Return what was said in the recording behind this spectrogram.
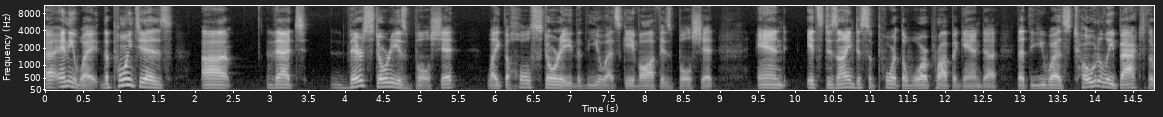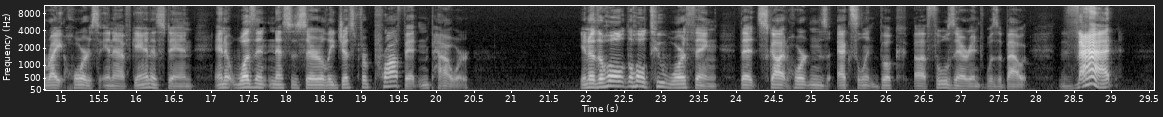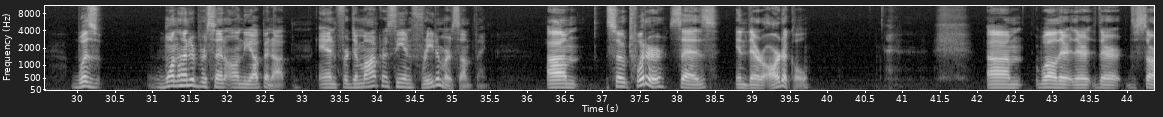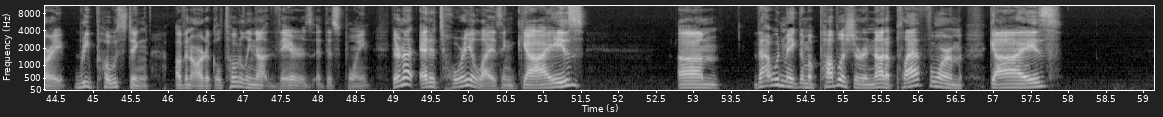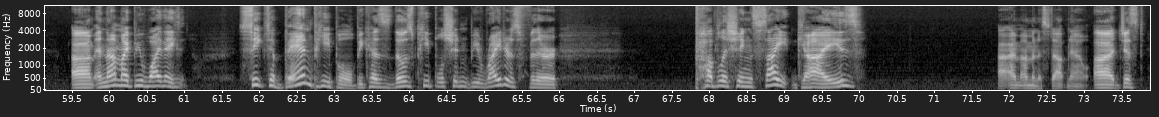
Uh, anyway, the point is uh, that their story is bullshit. Like the whole story that the U.S. gave off is bullshit. And it's designed to support the war propaganda that the U.S. totally backed the right horse in Afghanistan and it wasn't necessarily just for profit and power. You know, the whole the whole two war thing that Scott Horton's excellent book uh, Fool's Errand was about. That was 100% on the up and up and for democracy and freedom or something. Um so Twitter says in their article um well they're they're they're sorry reposting of an article, totally not theirs at this point. They're not editorializing, guys. Um, that would make them a publisher and not a platform, guys. Um, and that might be why they seek to ban people because those people shouldn't be writers for their publishing site, guys. I- I'm I'm gonna stop now. Uh, just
